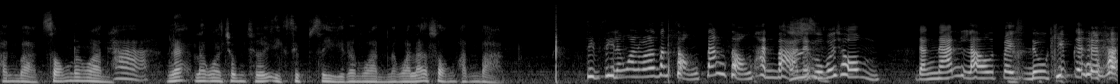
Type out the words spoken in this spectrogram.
พันบาทสองรางวัล ค่ะและรางวัลชมเชยอีก 14 รางวัล รางวัลละ 2,000 บาท สิบสี่รางวัลวันละตั้งสองตั้งสองพันบาทใช่ นะคุณผู้ชม ดังนั้นเราไปดูคลิปกันเลยค่ะ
